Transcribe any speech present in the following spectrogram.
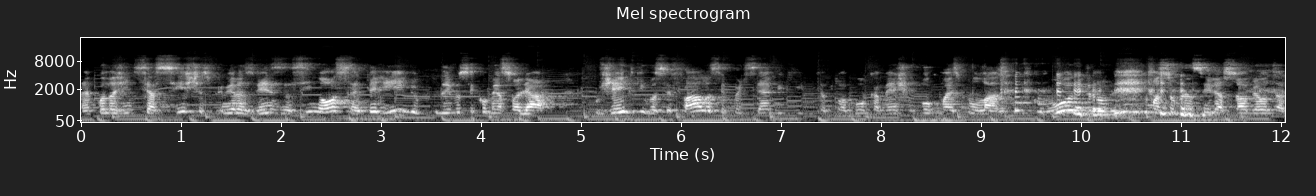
né? Quando a gente se assiste as primeiras vezes assim, nossa, é terrível, porque daí você começa a olhar o jeito que você fala, você percebe que, que a tua boca mexe um pouco mais para um lado do que para o outro, que uma sobrancelha sobe, a outra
